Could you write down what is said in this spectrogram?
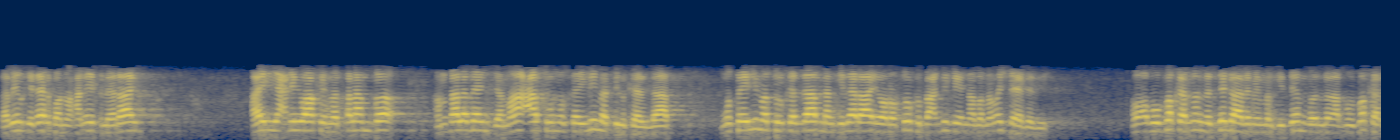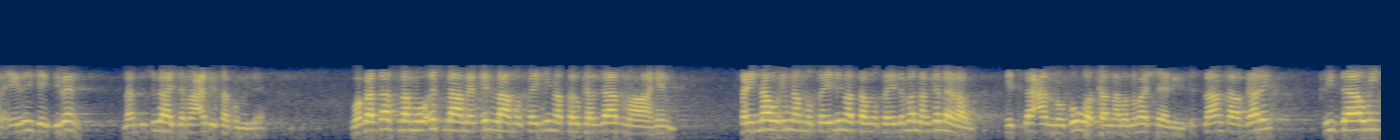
qabiilki reer banu xaniif leeraay ay yani waa kay masalan ba andalaben jamaacatu musaylimat lkadaab musaylimat lkadaab lanki leeraay oo rasuulka bacdishay nabanama sheegadi. Oo abubakar nan la degaalami marki demb abubakar ciidin shay dileen lanki sugaay jamaacadiisa kumid eh. Wakad aslamuu islaamen ilaa musaylimat alkadaab ma ahin. Fa inahu ina musaylimata musaylima lanka leeraw iddaca nubuwata nabanima sheegay islaamka gari ridaawi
